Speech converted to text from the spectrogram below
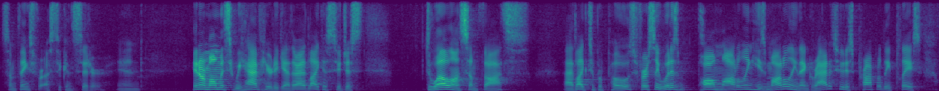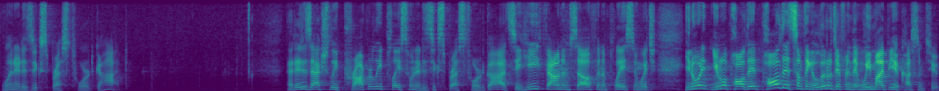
some things for us to consider. And in our moments we have here together, I'd like us to just dwell on some thoughts I'd like to propose. Firstly, what is Paul modeling? He's modeling that gratitude is properly placed when it is expressed toward God that it is actually properly placed when it is expressed toward God. See, he found himself in a place in which, you know what, you know what Paul did? Paul did something a little different than we might be accustomed to.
